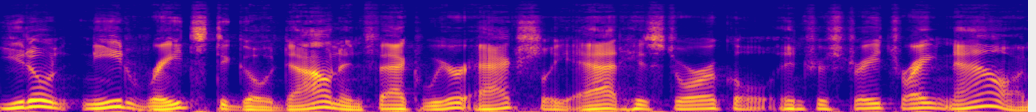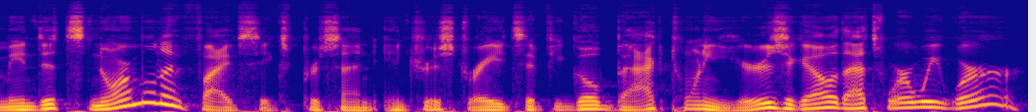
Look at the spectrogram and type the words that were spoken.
you don't need rates to go down. In fact, we're actually at historical interest rates right now. I mean, it's normal to have 5 6% interest rates. If you go back 20 years ago, that's where we were.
